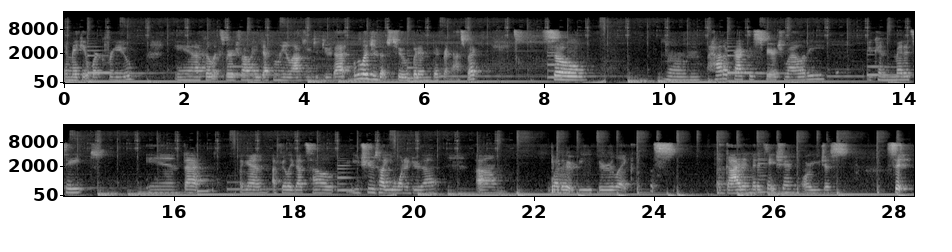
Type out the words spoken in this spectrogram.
and make it work for you and I feel like spirituality definitely allows you to do that. Religion does too, but in a different aspect. So, um, how to practice spirituality? You can meditate, and that, again, I feel like that's how you choose how you want to do that. Um, whether it be through like a, a guided meditation or you just sit,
